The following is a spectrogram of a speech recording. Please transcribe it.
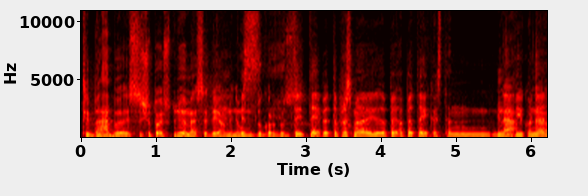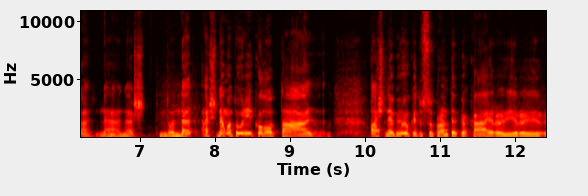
Tai be abejo, jis šitoj studijoje mes sėdėjome minimum du kartus. Tai taip, bet ta prasme apie, apie tai, kas ten Ne, vyko, ne? ne, ne, ne aš, nu, ne, aš nematau reikalo tą, aš nebejoju, kad jūs suprantate apie ką ir, ir, ir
